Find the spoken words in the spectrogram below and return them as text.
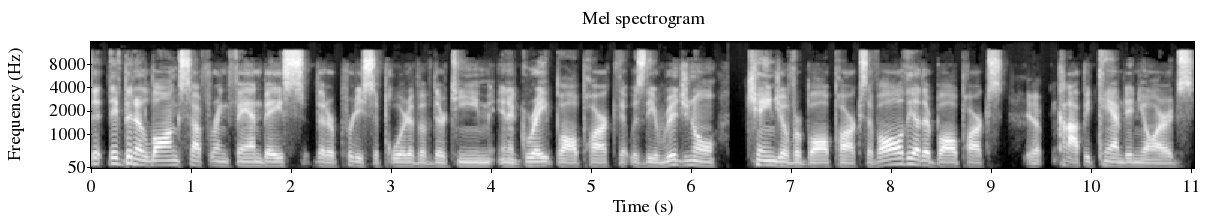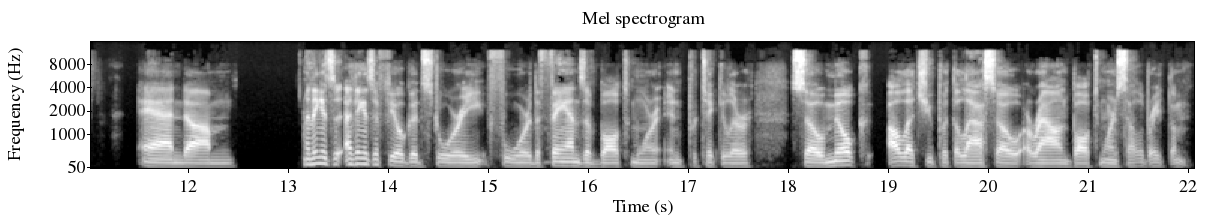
they've been a long suffering fan base that are pretty supportive of their team in a great ballpark that was the original changeover ballparks of all the other ballparks Yep. copied Camden Yards and um I think it's I think it's a feel good story for the fans of Baltimore in particular. So Milk, I'll let you put the lasso around Baltimore and celebrate them.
